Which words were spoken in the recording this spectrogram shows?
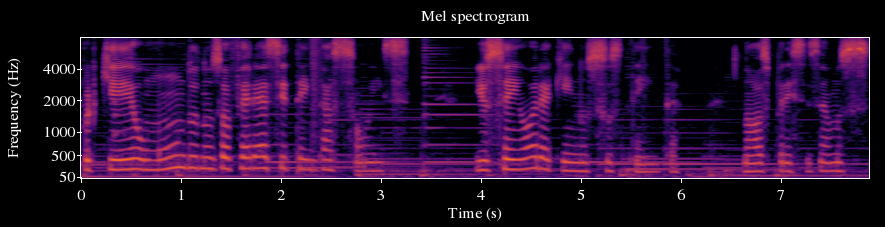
Porque o mundo nos oferece tentações e o Senhor é quem nos sustenta. Nós precisamos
